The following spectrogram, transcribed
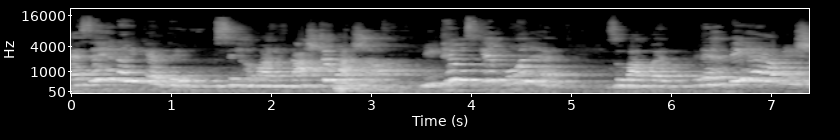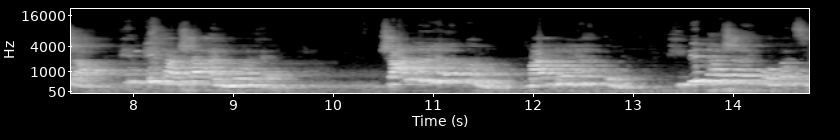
ऐसे ही नहीं कहते हमारी राष्ट्रभाषा मीठे उसके बोल है। जुबा पर रहती है हमेशा, हिंदी भाषा अनमोल है। जान लो यह तुम मान लो यह तुम हिंदी भाषा है कोमल सी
